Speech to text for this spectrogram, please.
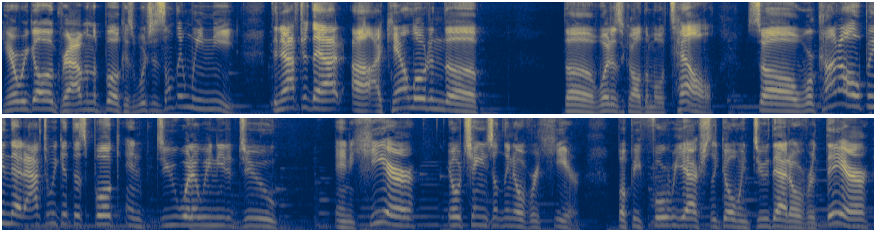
here we go, grabbing the book, which is something we need. Then after that, uh, I can't load in the, the, what is it called, the motel. So we're kind of hoping that after we get this book and do what we need to do in here, it'll change something over here. But before we actually go and do that over there,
